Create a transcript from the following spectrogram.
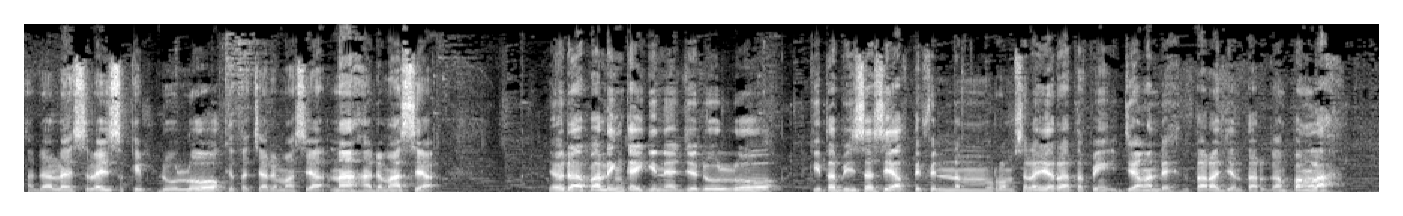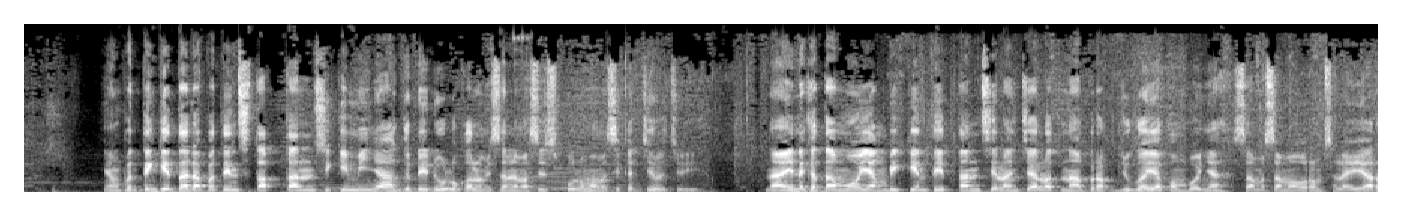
Ada Leslie skip dulu, kita cari Masya. Nah, ada Masya. Ya udah paling kayak gini aja dulu. Kita bisa sih aktifin 6 ROM Slayer ya, tapi jangan deh, ntar aja ntar gampang lah. Yang penting kita dapetin stakan si Kiminya gede dulu kalau misalnya masih 10 mah masih kecil cuy. Nah ini ketemu yang bikin Titan si Lancelot nabrak juga ya kombonya sama-sama Worm Slayer.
